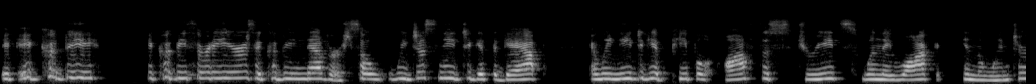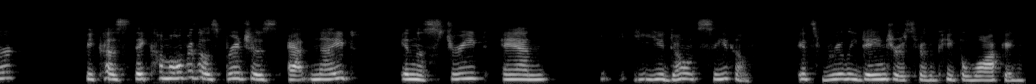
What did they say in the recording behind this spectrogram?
It, it could be, it could be 30 years, it could be never. So we just need to get the gap and we need to get people off the streets when they walk in the winter because they come over those bridges at night in the street and you don't see them. It's really dangerous for the people walking.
